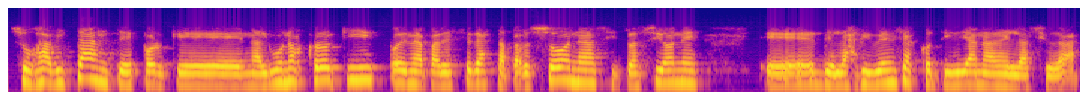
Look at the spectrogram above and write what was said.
sus habitantes, porque en algunos croquis pueden aparecer hasta personas, situaciones eh, de las vivencias cotidianas de la ciudad.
